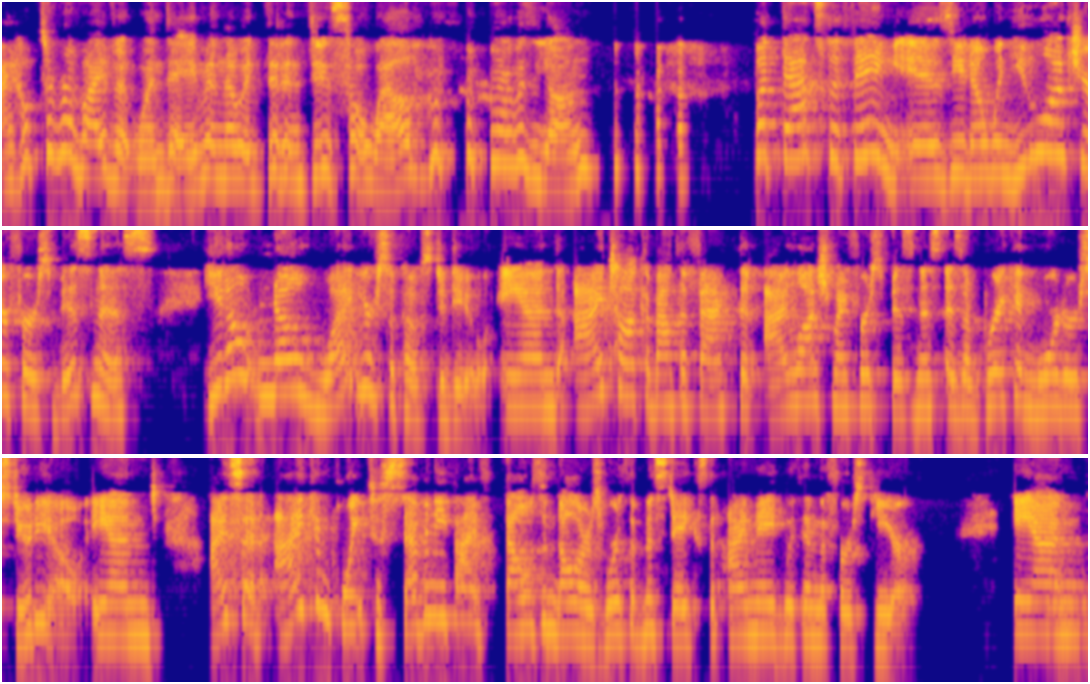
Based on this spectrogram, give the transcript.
I hope to revive it one day, even though it didn't do so well. I was young. but that's the thing is, you know, when you launch your first business, you don't know what you're supposed to do. And I talk about the fact that I launched my first business as a brick and mortar studio. And I said, I can point to $75,000 worth of mistakes that I made within the first year. And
